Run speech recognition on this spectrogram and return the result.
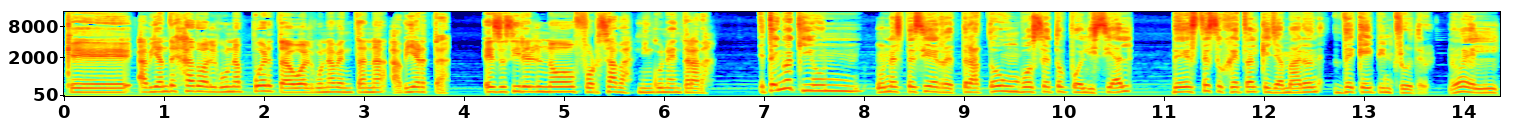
que habían dejado alguna puerta o alguna ventana abierta. Es decir, él no forzaba ninguna entrada. Tengo aquí un, una especie de retrato, un boceto policial de este sujeto al que llamaron The Cape Intruder, ¿no? El,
